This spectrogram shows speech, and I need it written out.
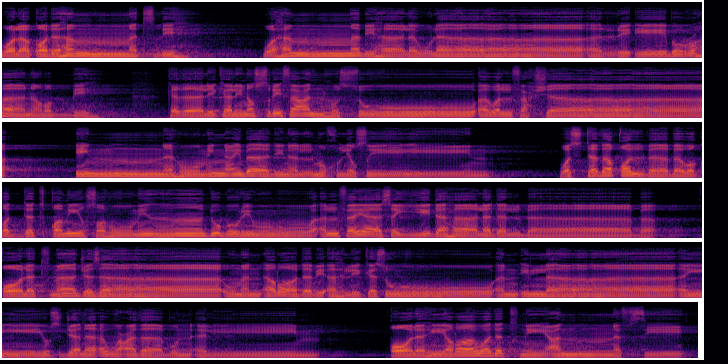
ولقد همت به وهم بها لولا أن رئي برهان ربه. كذلك لنصرف عنه السوء والفحشاء. إنه من عبادنا المخلصين. واستبق الباب وقدت قميصه من دبر وألف يا سيدها لدى الباب. قالت ما جزاء من أراد بأهلك سوءا إلا أن يسجن أو عذاب أليم. قال هي راودتني عن نفسي.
